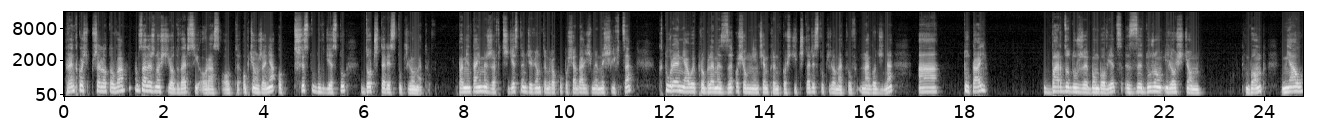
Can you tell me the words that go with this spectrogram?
Prędkość przelotowa w zależności od wersji oraz od obciążenia od 320 do 400 km. Pamiętajmy, że w 1939 roku posiadaliśmy myśliwce, które miały problemy z osiągnięciem prędkości 400 km na godzinę, a tutaj bardzo duży bombowiec z dużą ilością bomb miał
